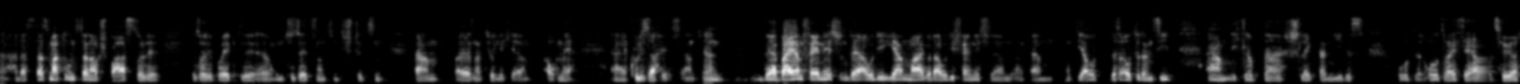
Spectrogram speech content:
ja, das, das macht uns dann auch Spaß, solche, solche Projekte äh, umzusetzen und zu unterstützen, ähm, weil das natürlich äh, auch eine äh, coole Sache ist. Und, ja. wer Bayern-Fan ist und wer Audi gern mag oder Audi-Fan ist ähm, ähm, und die, das Auto dann sieht, ähm, ich glaube, da schlägt dann jedes rot-weiße Herz höher,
